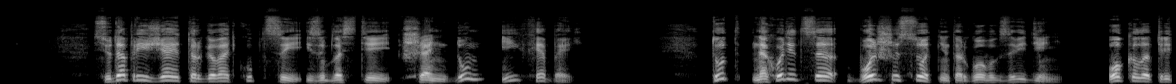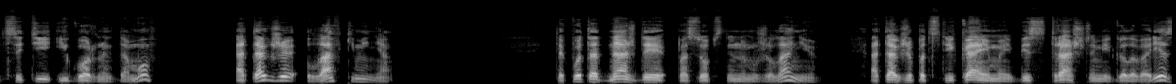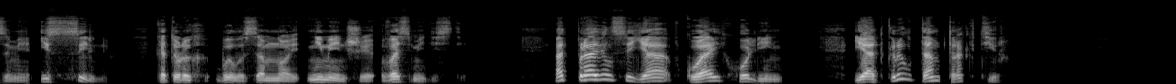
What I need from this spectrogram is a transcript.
Сюда приезжают торговать купцы из областей Шаньдун и Хэбэй. Тут находится больше сотни торговых заведений, около 30 игорных домов, а также лавки менял. Так вот, однажды, по собственному желанию, а также подстрекаемый бесстрашными головорезами из ссыльных, которых было со мной не меньше 80, отправился я в Куай-Холинь и открыл там трактир.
